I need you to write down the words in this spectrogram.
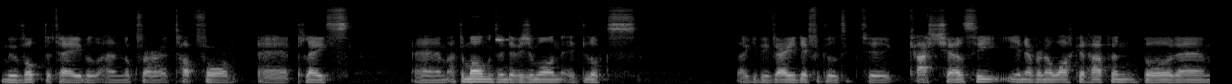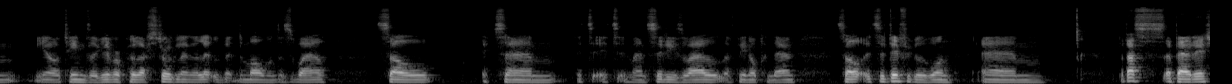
move up the table and look for a top four uh, place. Um, at the moment in Division One, it looks like it'd be very difficult to catch Chelsea. You never know what could happen, but um, you know teams like Liverpool are struggling a little bit at the moment as well. So it's um it's it's Man City as well. They've been up and down, so it's a difficult one. Um, but that's about it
